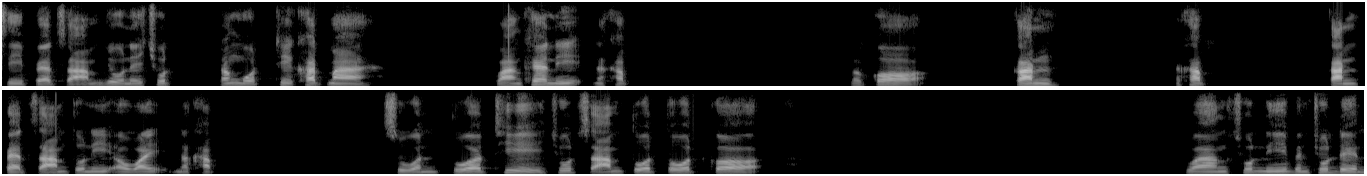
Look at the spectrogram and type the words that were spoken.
สี่แปดสามอยู่ในชุดทั้งหมดที่คัดมาวางแค่นี้นะครับ แล้วก็กันนะครับ กันแปดสามตัวนี้เอาไว้นะครับ ส่วนตัวที่ชุดสามตัวโต๊ดก็ วางชุดนี้เป็นชุดเด่น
